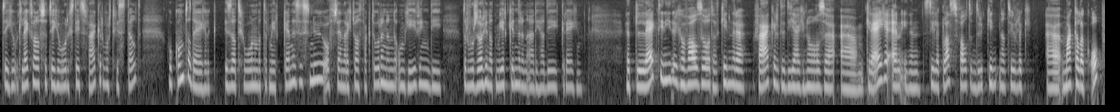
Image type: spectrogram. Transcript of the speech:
tegen, het lijkt wel of ze tegenwoordig steeds vaker wordt gesteld. Hoe komt dat eigenlijk? Is dat gewoon omdat er meer kennis is nu of zijn er echt wel factoren in de omgeving die ervoor zorgen dat meer kinderen ADHD krijgen? Het lijkt in ieder geval zo dat kinderen vaker de diagnose um, krijgen. En in een stille klas valt een druk kind natuurlijk uh, makkelijk op.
